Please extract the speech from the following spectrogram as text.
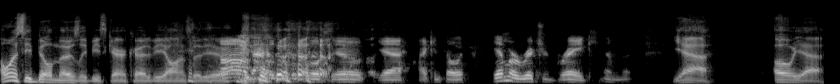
I want to see Bill Moseley be Scarecrow, to be honest with you. Oh, that would be cool too. Yeah, I can tell it. Him or Richard Brake. Yeah. Oh yeah.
